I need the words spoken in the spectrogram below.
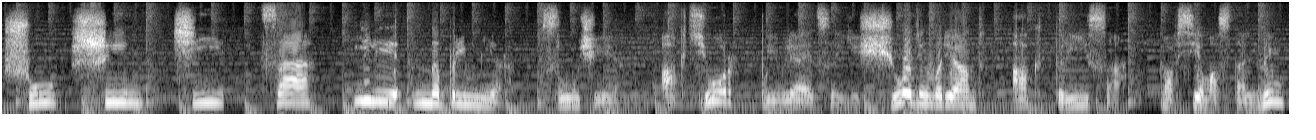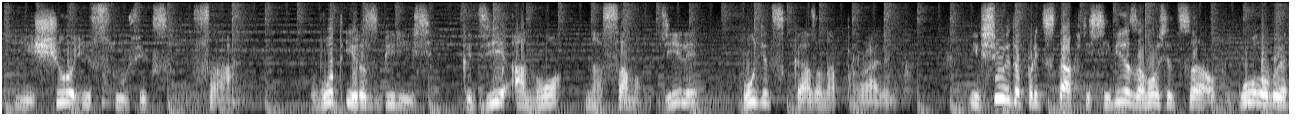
«шу», «шин», «чи», «ца», или, например, в случае актер появляется еще один вариант – актриса. Ко всем остальным еще и суффикс «ца». Вот и разберись, где оно на самом деле будет сказано правильно. И все это, представьте себе, заносится в головы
